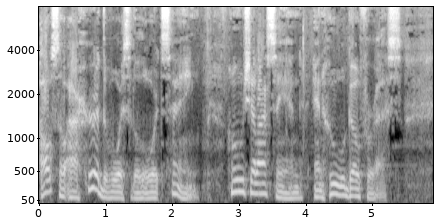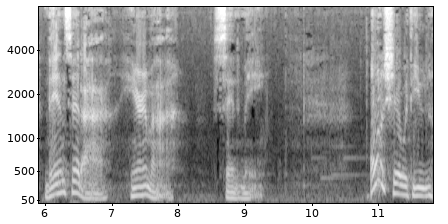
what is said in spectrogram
also I heard the voice of the Lord saying, Whom shall I send, and who will go for us? Then said I, Here am I, send me. I want to share with you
